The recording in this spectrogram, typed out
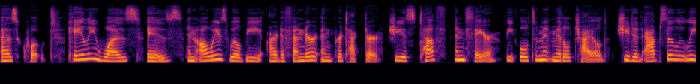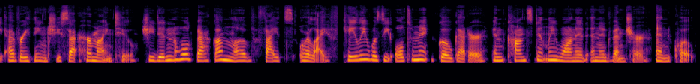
as, quote, Kaylee was, is, and always will be our defender and protector. She is tough and fair, the ultimate middle child. She did absolutely everything she set her mind to. She didn't hold back on love, fights, or life. Kaylee was the ultimate go getter and constantly wanted an adventure, end quote.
